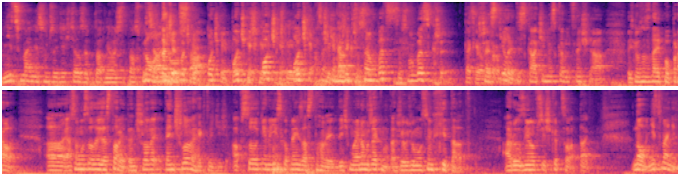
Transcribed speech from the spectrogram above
Nicméně jsem se tě chtěl zeptat, měli jste tam no, speciální No, takže počkej, počkej, počkej, počkej, počkej, počkej, já jsem tě neřekl, co jsem vůbec, co jsem vůbec skři, tak skřestili, ty skáčí dneska víc než já, teď jsme se tady poprali. Uh, já jsem musel teď zastavit, ten člověk, ten člověk totiž absolutně není schopný zastavit, když mu jenom řeknu, takže už ho musím chytat a různě ho přiškrcovat. Tak, no, nicméně,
